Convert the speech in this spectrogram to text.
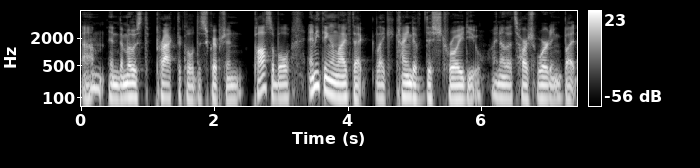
um, in the most practical description possible anything in life that like kind of destroyed you i know that's harsh wording but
